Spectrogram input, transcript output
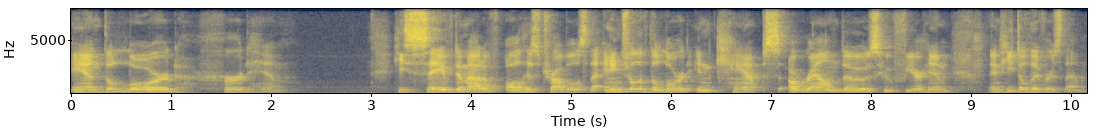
and the Lord heard him. He saved him out of all his troubles. The angel of the Lord encamps around those who fear him, and he delivers them.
